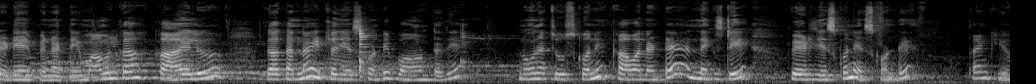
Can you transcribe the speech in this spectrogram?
రెడీ అయిపోయినట్టే. మామూలుగా కాయలు కన్నా ఇట్లా చేసుకోండి బాగుంటుంది. నూనె చూసుకొని కావాలంటే నెక్స్ట్ డే వేడి చేసుకొని వేసుకోండి. Thank you.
